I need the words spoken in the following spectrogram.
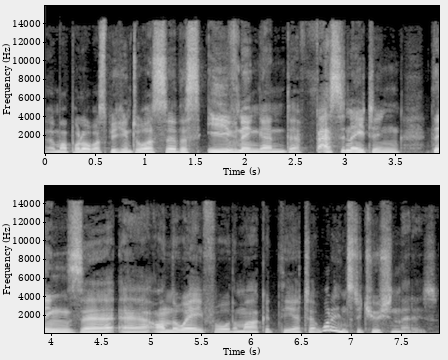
uh, Mapoloba speaking to us uh, this evening and uh, fascinating things uh, uh, on the way for the Market Theatre. What an institution that is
